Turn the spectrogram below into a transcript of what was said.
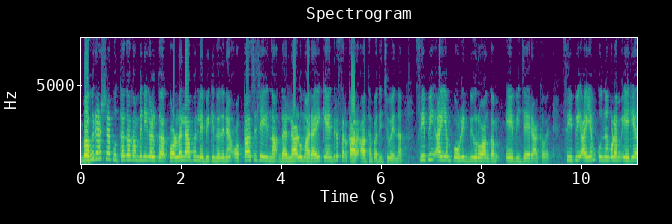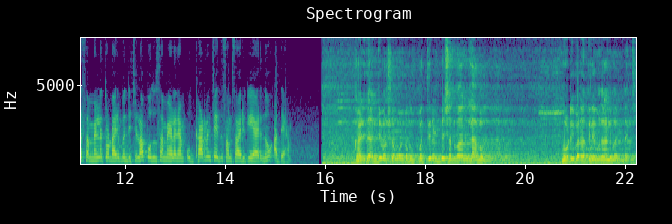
ബഹുരാഷ്ട്ര കുത്തക കമ്പനികൾക്ക് കൊള്ളലാഭം ലഭിക്കുന്നതിന് ഒത്താശ ചെയ്യുന്ന ദല്ലാളുമാരായി കേന്ദ്ര സർക്കാർ അധപതിച്ചുവെന്ന് C P I M polit bureau അംഗം A Vijayaraghavan. C P I M Kunnamkulam area സമ്മേളനത്തോടനുബന്ധിച്ചുള്ള പൊതുസമ്മേളനം ഉദ്ഘാടനം ചെയ്ത് സംസാരിക്കുകയായിരുന്നു അദ്ദേഹം. കഴിഞ്ഞ അഞ്ചു വർഷം കൊണ്ട് മുപ്പത്തിരണ്ട് ശതമാനം ലാഭം മോഡി ഭരണത്തിലെ മുതലാളിമാരുണ്ടാക്കി.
